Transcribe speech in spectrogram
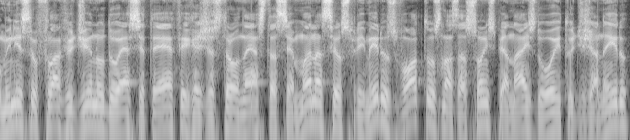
O ministro Flávio Dino do STF registrou nesta semana seus primeiros votos nas ações penais do 8 de janeiro,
